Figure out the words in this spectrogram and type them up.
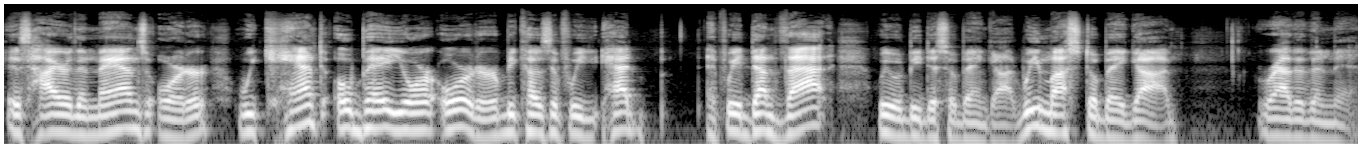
is higher than man's order. We can't obey your order because if we had if we had done that, we would be disobeying God. We must obey God rather than men.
